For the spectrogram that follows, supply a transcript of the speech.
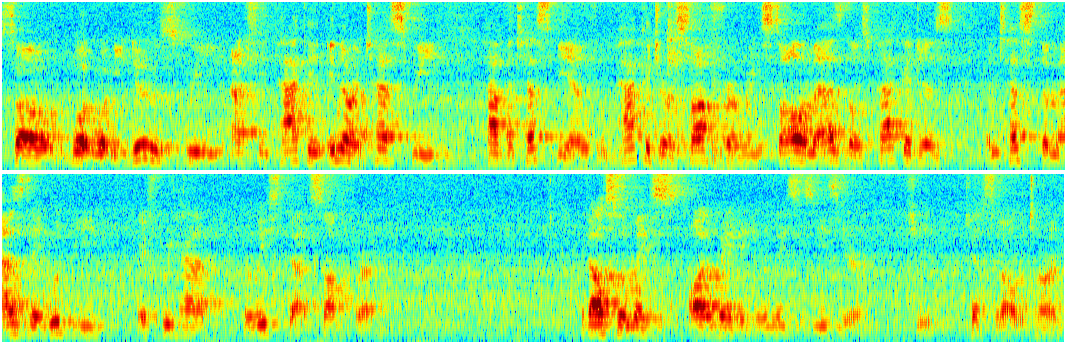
So what, what you do is we actually package, in our tests, we have the test VMs, we package our software, we install them as those packages, and test them as they would be if we had released that software. It also makes automating releases easier. You test it all the time.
